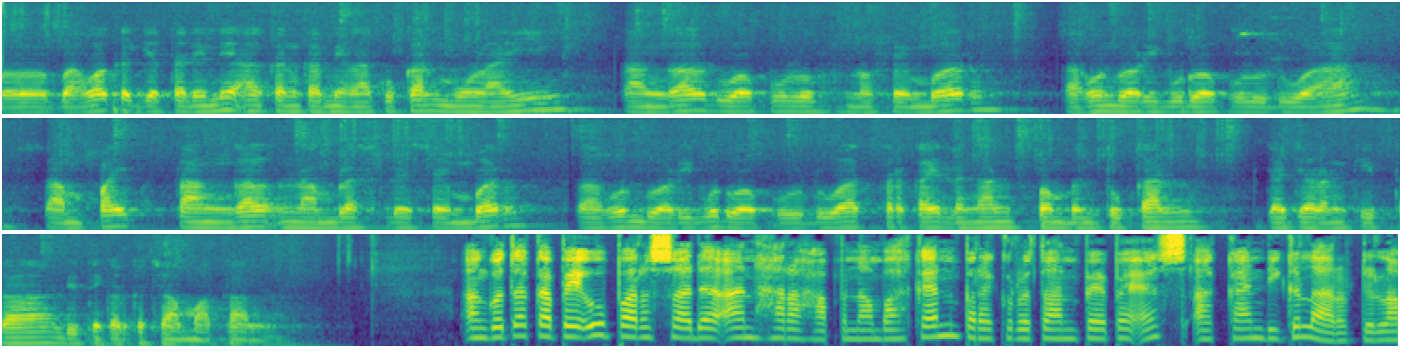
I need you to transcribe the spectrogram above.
bahwa kegiatan ini akan kami lakukan mulai tanggal 20 November tahun 2022 sampai tanggal 16 Desember tahun 2022 terkait dengan pembentukan jajaran kita di tingkat kecamatan. Anggota KPU Parsadaan Harahap menambahkan perekrutan PPS akan digelar 18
